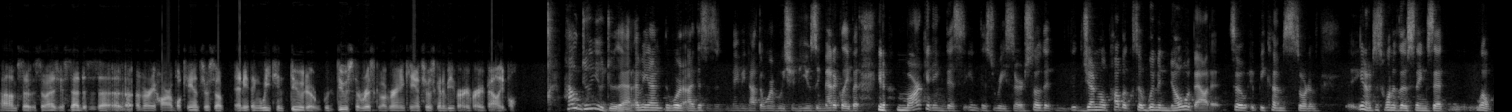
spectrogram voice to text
Um, so, so as you said, this is a, a very horrible cancer. So anything we can do to reduce the risk of ovarian cancer is going to be very, very valuable. How do you do that? I mean, I, the word I, this is maybe not the word we should be using medically, but you know, marketing this in this research so that the general public, so women know about it, so it becomes sort of, you know, just one of those things that, well,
